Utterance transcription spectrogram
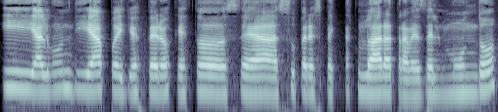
y algún día pues yo espero que esto sea súper espectacular a través del mundo.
